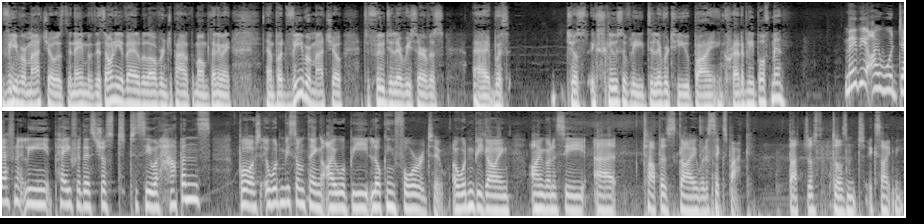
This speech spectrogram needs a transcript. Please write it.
Viber Macho is the name of it. It's only available over in Japan at the moment, anyway. Um, but Viber Macho, it's a food delivery service uh, with just exclusively delivered to you by incredibly buff men. Maybe I would definitely pay for this just to see what happens, but it wouldn't be something I would be looking forward to. I wouldn't be going, I'm going to see a topless guy with a six pack. That just doesn't excite me.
